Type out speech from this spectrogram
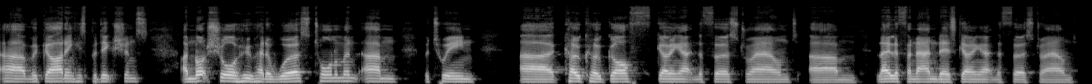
uh, regarding his predictions. I'm not sure who had a worse tournament um, between uh, Coco Gauff going out in the first round, um, Leylah Fernandez going out in the first round,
